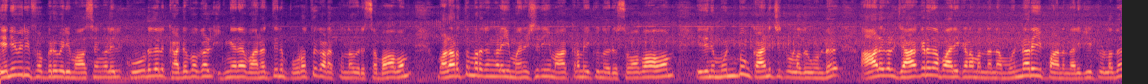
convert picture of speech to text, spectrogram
ജനുവരി ഫെബ്രുവരി മാസങ്ങളിൽ കൂടുതൽ കടുവകൾ ഇങ്ങനെ വനത്തിന് പുറത്തു കടക്കുന്ന ഒരു സ്വഭാവം വളർത്തുമൃഗങ്ങളെയും മനുഷ്യരെയും ആക്രമിക്കുന്ന ഒരു സ്വഭാവം ഇതിനു മുൻപും കാണിച്ചിട്ടുള്ളതുകൊണ്ട് ആളുകൾ ജാഗ്രത പാലിക്കണമെന്ന മുന്നറിയിപ്പാണ് നൽകിയിട്ടുള്ളത്.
